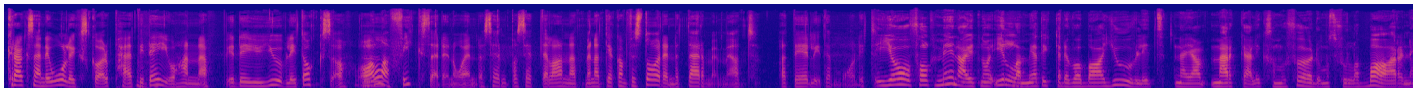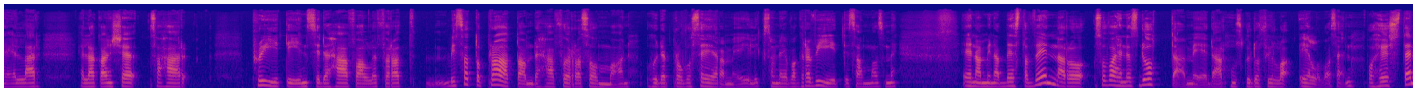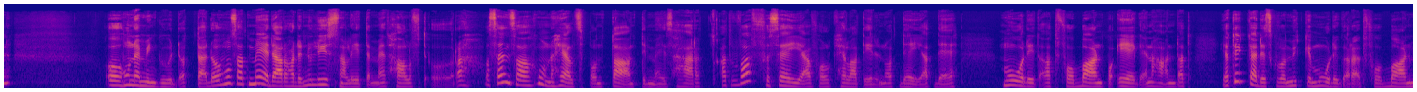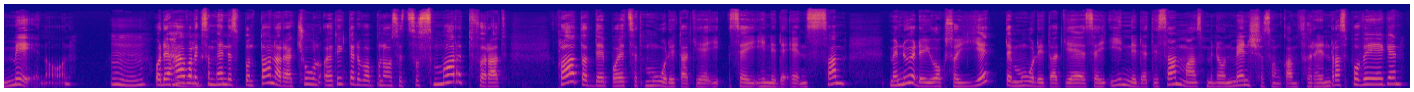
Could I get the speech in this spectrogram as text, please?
kraxande olyckskorp här till dig Johanna. Det är ju ljuvligt också. Och alla fixar det nog ändå sen på sätt eller annat. Men att jag kan förstå den där termen med att att det är lite modigt. Jo, folk menar ju inte något illa, men jag tyckte det var bara ljuvligt när jag märker liksom hur fördomsfulla barn är. Eller, eller kanske så här preteens i det här fallet. För att vi satt och pratade om det här förra sommaren, hur det provocerade mig liksom när jag var gravid tillsammans med en av mina bästa vänner. Och så var hennes dotter med där. Hon skulle då fylla 11 sen på hösten. Och hon är min guddotter. Då hon satt med där och hade nu lyssnat lite med ett halvt öra. Och sen sa hon helt spontant till mig så här att, att varför säger folk hela tiden åt dig att det är modigt att få barn på egen hand? Att jag tycker att det skulle vara mycket modigare att få barn med någon. Mm. Och det här var liksom hennes spontana reaktion och jag tyckte det var på något sätt så smart för att klart att det är på ett sätt modigt att ge sig in i det ensam. Men nu är det ju också jättemodigt att ge sig in i det tillsammans med någon människa som kan förändras på vägen.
